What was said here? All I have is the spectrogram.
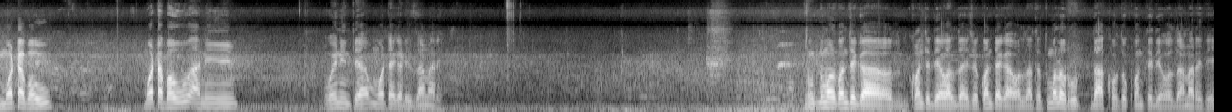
मोठा भाऊ मोठा भाऊ आणि वहिनी त्या मोठ्या गाडीत जाणार आहे. मग तुम्हाला कोणत्या गा कोणत्या देवाला जायचं कोणत्या गावाला जायचं तुम्हाला रूट दाखवतो कोणत्या देवाला जाणार आहे ते.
